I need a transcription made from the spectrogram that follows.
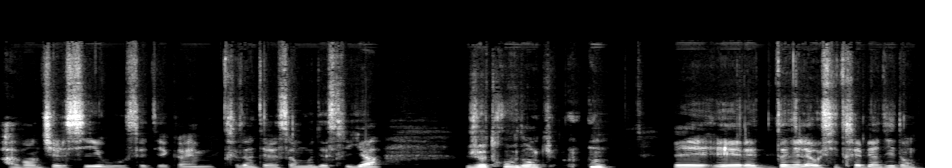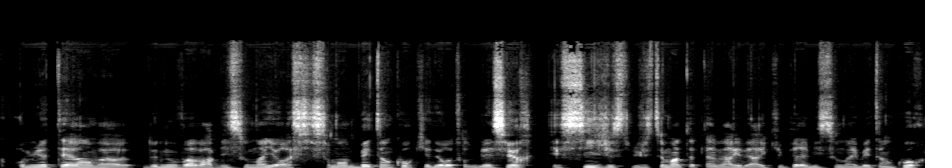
avant Chelsea où c'était quand même très intéressant en Bundesliga. Je trouve donc Et, et, Daniel a aussi très bien dit, donc au milieu de terrain, on va de nouveau avoir Bissouma. Il y aura sûrement Betancourt qui est de retour de blessure. Et si justement Tottenham arrive à récupérer Bissouma et Betancourt,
